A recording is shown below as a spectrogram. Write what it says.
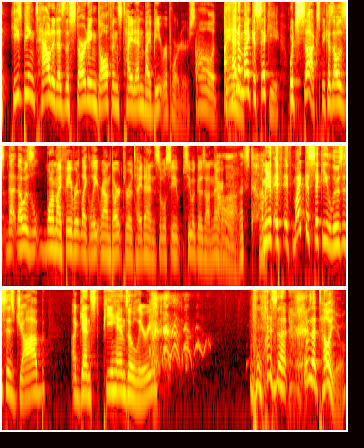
He's being touted as the starting Dolphins tight end by beat reporters. Oh, damn. ahead of Mike Gesicki, which sucks because I was that that was one of my favorite like late round dart throw tight ends. So we'll see see what goes on there. Oh, that's tough. I mean, if if, if Mike Gesicki loses his job against P Hands O'Leary. what does that what does that tell you?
